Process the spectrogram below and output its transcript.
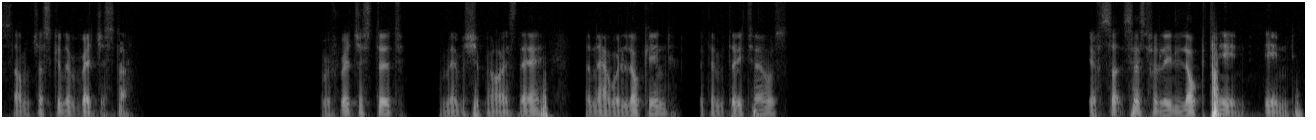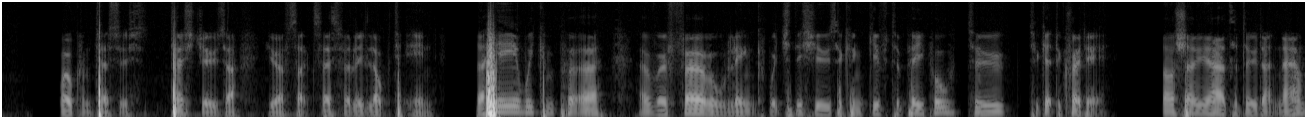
so I'm just going to register. We've registered, membership is there, so now we'll log in with them details. You have successfully logged in. in. Welcome test, test user, you have successfully logged in. So here we can put a, a referral link which this user can give to people to, to get the credit. So I'll show you how to do that now.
